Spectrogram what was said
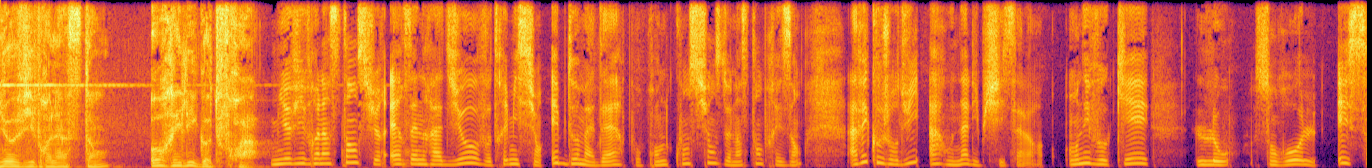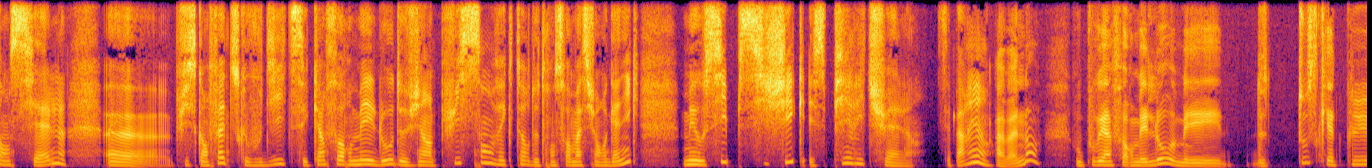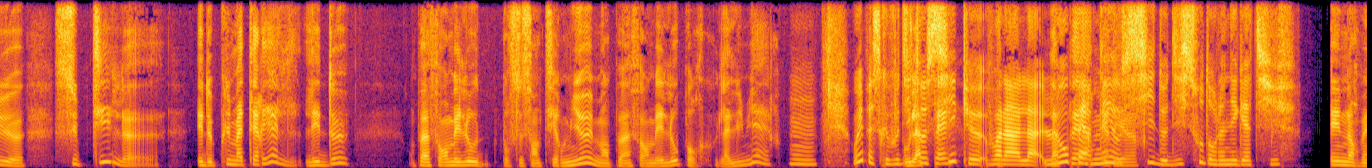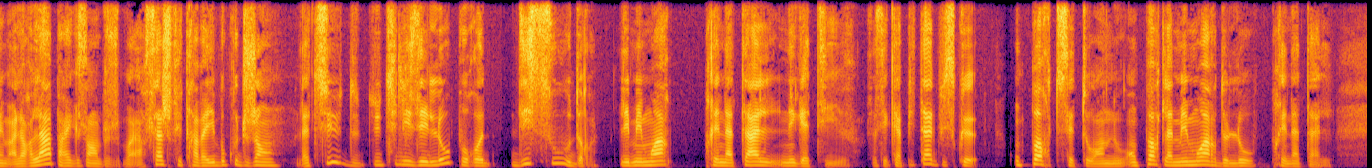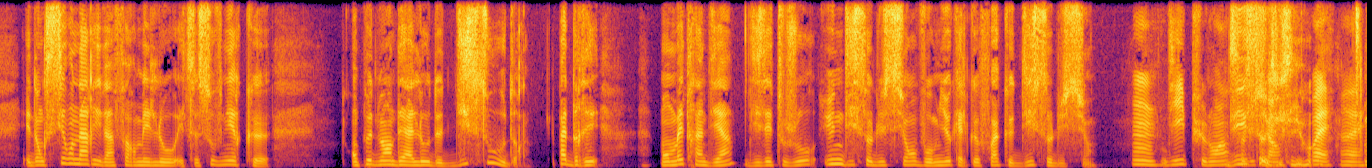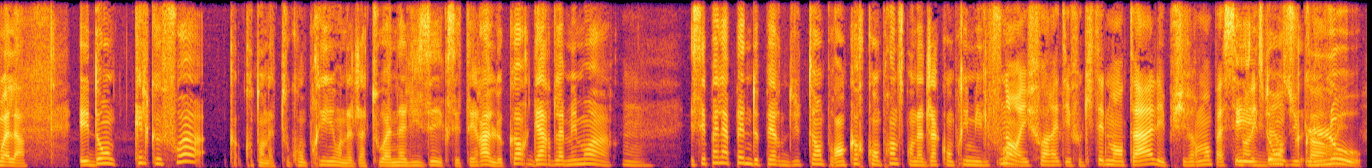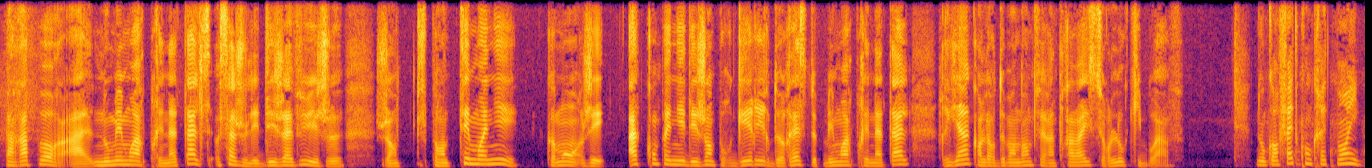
Mieux vivre l'instant, Aurélie Godefroy. Mieux vivre l'instant sur RZN Radio, votre émission hebdomadaire pour prendre conscience de l'instant présent, avec aujourd'hui Aruna Lipschitz. Alors, on évoquait l'eau, son rôle essentiel, euh, puisqu'en fait, ce que vous dites, c'est qu'informer l'eau devient un puissant vecteur de transformation organique, mais aussi psychique et spirituel. C'est pas rien. Ah ben non, vous pouvez informer l'eau, mais de tout ce qui est de plus euh, subtil euh, et de plus matériel, les deux. On peut informer l'eau pour se sentir mieux, mais on peut informer l'eau pour la lumière. Hmm. Oui, parce que vous Ou dites aussi paix. que voilà, l'eau permet intérieure. aussi de dissoudre le négatif. Énormément. Alors là, par exemple, je- bon, alors ça, je fais travailler beaucoup de gens là-dessus, de- d'utiliser l'eau pour euh, dissoudre les mémoires prénatales négatives. Ça, c'est capital puisque on porte cette eau en nous, on porte la mémoire de l'eau prénatale. Et donc, si on arrive à informer l'eau et de se souvenir que on peut demander à l'eau de dissoudre, pas de ré- Mon maître indien disait toujours une dissolution vaut mieux quelquefois que dix solutions. Hmm, dit plus loin. Dix solution. solutions. Ouais, ouais. Voilà. Et donc, quelquefois, quand on a tout compris, on a déjà tout analysé, etc., le corps garde la mémoire. Hmm. Et c'est pas la peine de perdre du temps pour encore comprendre ce qu'on a déjà compris mille fois. Non, il faut arrêter, il faut quitter le mental et puis vraiment passer dans et l'expérience donc, du corps. ouais. l'eau, par rapport à nos mémoires prénatales, ça, je l'ai déjà vu et je peux en témoigner. Comment j'ai accompagné des gens pour guérir de restes de mémoire prénatale, rien qu'en leur demandant de faire un travail sur l'eau qu'ils boivent. Donc en fait, concrètement, il,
